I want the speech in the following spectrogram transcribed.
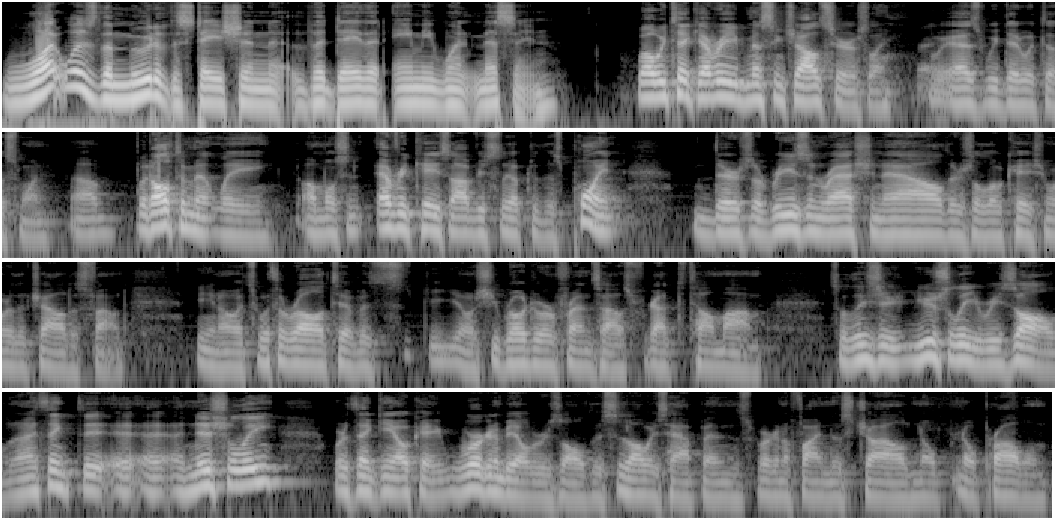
What was the mood of the station the day that Amy went missing? Well, we take every missing child seriously, as we did with this one. Uh, but ultimately, almost in every case, obviously up to this point, there's a reason, rationale, there's a location where the child is found. You know, it's with a relative, it's, you know, she rode to her friend's house, forgot to tell mom. So these are usually resolved. And I think that uh, initially we're thinking, okay, we're going to be able to resolve this. This always happens. We're going to find this child, no, no problem.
